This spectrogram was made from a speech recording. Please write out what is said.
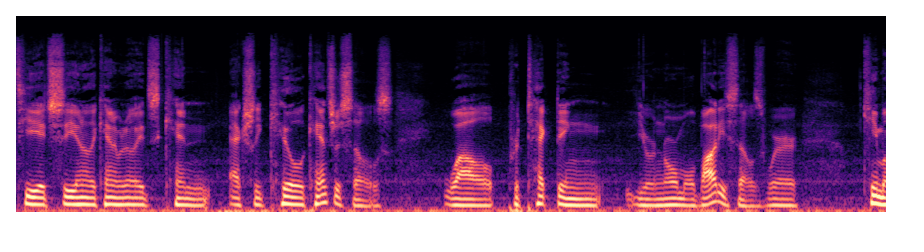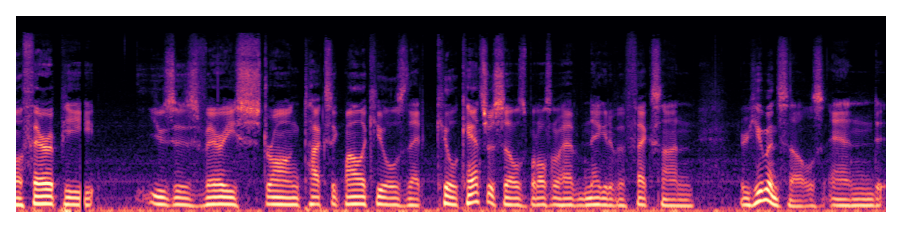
THC and other cannabinoids can actually kill cancer cells while protecting your normal body cells, where chemotherapy uses very strong toxic molecules that kill cancer cells but also have negative effects on your human cells and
